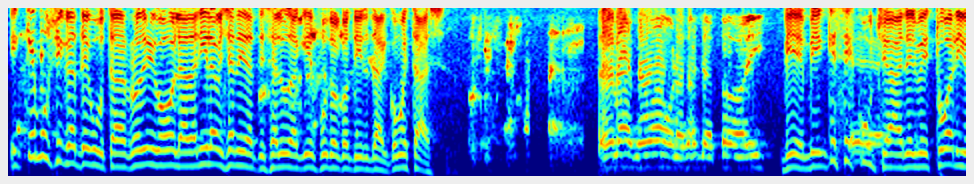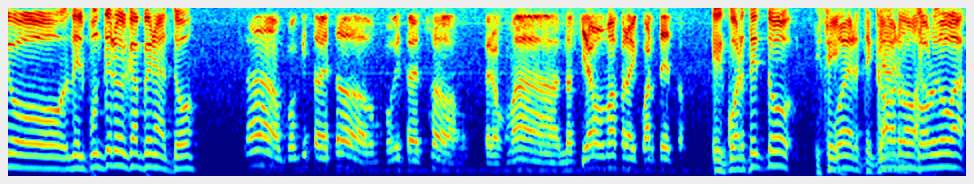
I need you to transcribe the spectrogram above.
Eh, ¿Qué música te gusta, Rodrigo? Hola, Daniela Avellaneda te saluda aquí en Fútbol Continental. ¿Cómo estás? Hola, ¿cómo va? Buenas noches a todos ahí. Bien, bien. ¿Qué se escucha en el vestuario del puntero del campeonato? No, un poquito de todo, un poquito de todo. Pero más, nos tiramos más para el cuarteto. El cuarteto Sí, fuerte, claro. Córdoba. Córdoba.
